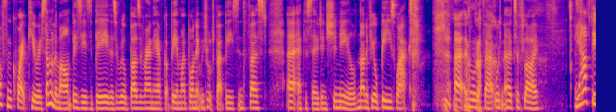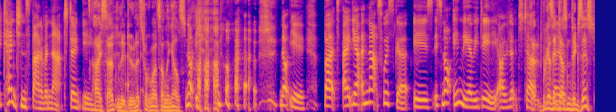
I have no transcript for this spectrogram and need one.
often quite curious. Some of them aren't busy as a bee. There's a real buzz around here. I've got bee in my bonnet. We talked about bees in the first uh, episode in Chenille. None of your beeswax uh, and all of that wouldn't hurt a fly. You have the attention span of a gnat, don't you? I certainly do. Let's talk about something else. Not you, not, you. But uh, yeah, a gnat's whisker is it's not in the OED. I've looked it up Uh, because it doesn't exist.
